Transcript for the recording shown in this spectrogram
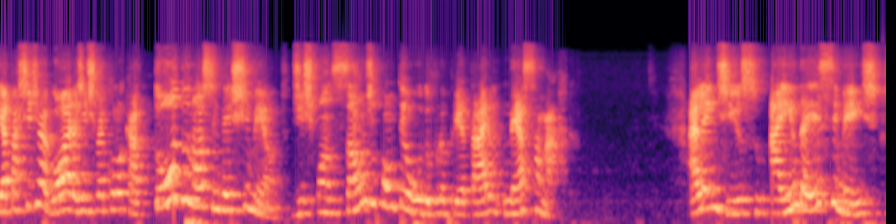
E a partir de agora a gente vai colocar todo o nosso investimento de expansão de conteúdo proprietário nessa marca. Além disso, ainda esse mês,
